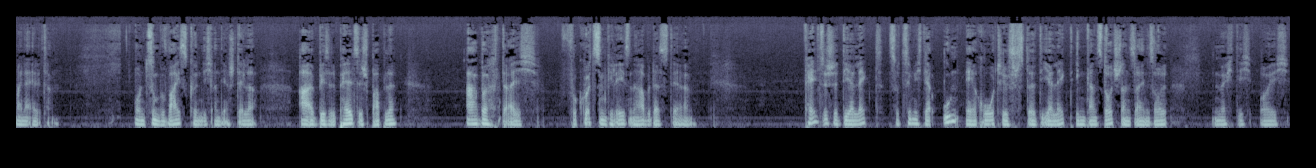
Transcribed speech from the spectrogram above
meiner Eltern. Und zum Beweis könnte ich an der Stelle ein bisschen pelzig babble, aber da ich vor kurzem gelesen habe, dass der pfälzische Dialekt so ziemlich der unerotischste Dialekt in ganz Deutschland sein soll, möchte ich euch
